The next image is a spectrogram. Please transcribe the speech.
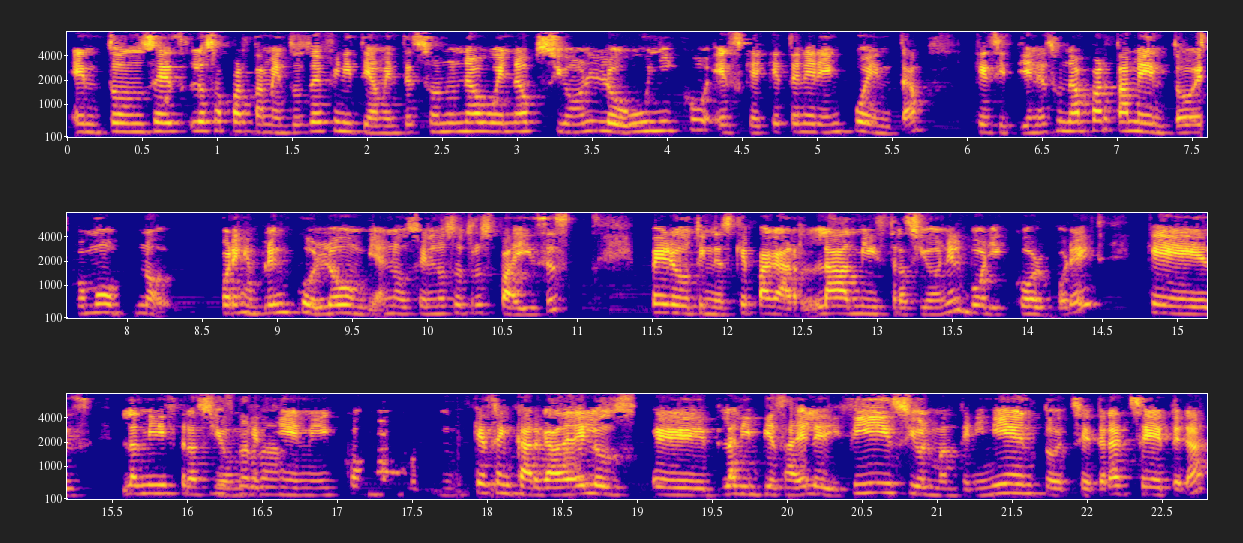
Entonces los apartamentos definitivamente son una buena opción, lo único es que hay que tener en cuenta que si tienes un apartamento es como, no, por ejemplo, en Colombia, no sé en los otros países, pero tienes que pagar la administración, el body corporate, que es la administración que tiene como, que se encarga de los, eh, la limpieza del edificio, el mantenimiento, etcétera, etcétera,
